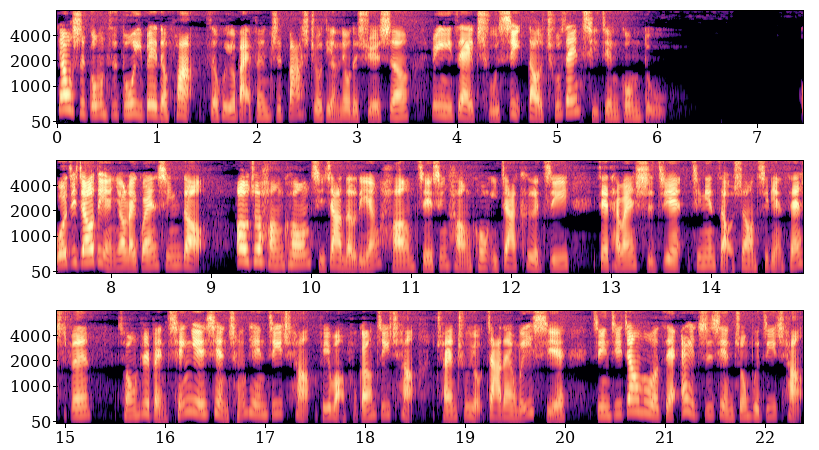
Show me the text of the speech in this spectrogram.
要是工资多一倍的话，则会有百分之八十九点六的学生愿意在除夕到初三期间攻读。国际焦点要来关心到，澳洲航空旗下的联航捷星航空一架客机，在台湾时间今天早上七点三十分，从日本千叶县成田机场飞往福冈机场，传出有炸弹威胁，紧急降落在爱知县中部机场。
